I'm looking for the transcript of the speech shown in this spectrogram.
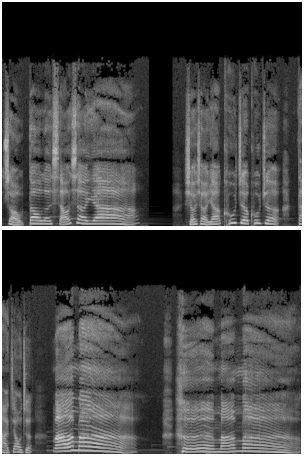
找到了小小鸭。小小鸭哭着哭着，大叫着：“妈妈，呵，妈妈！”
